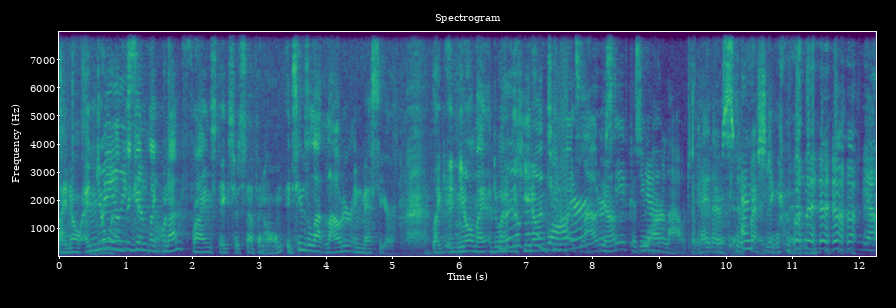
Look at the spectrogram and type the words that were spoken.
I know. And you know what I'm Really thinking? Like when I'm frying steaks or stuff at home, it seems a lot louder and messier. Like, it, you know, am I, do I have the heat bit of on too? water. No, it's louder, Yeah. Steve, because you Yeah. are loud, okay? There's no And- questioning. Yeah.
